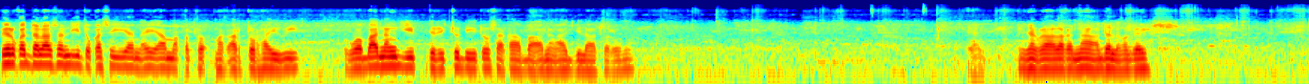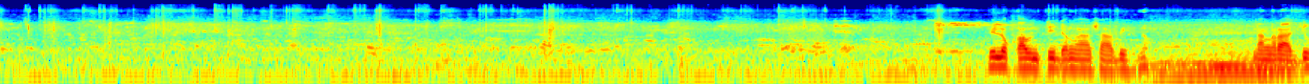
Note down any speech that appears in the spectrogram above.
Pero kadalasan dito kasi yan ay uh, Mac- MacArthur Highway. Pagbaba ng jeep diretso dito sa kabaan ng Adi Lazaro, no. Yan. Naglalakad na dalawa guys. Hello counted ang uh, sabi no ng radyo.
